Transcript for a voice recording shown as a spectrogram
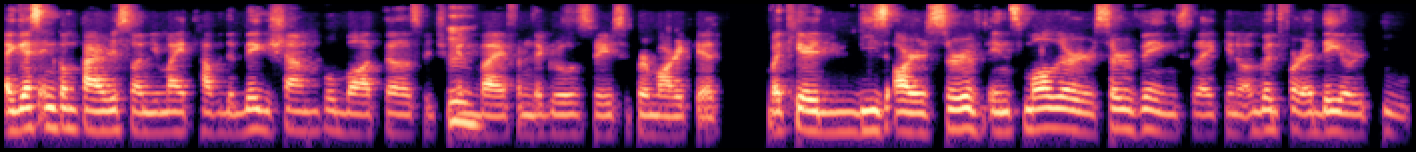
I guess in comparison, you might have the big shampoo bottles which you mm. can buy from the grocery supermarket. But here, these are served in smaller servings, like, you know, good for a day or two,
